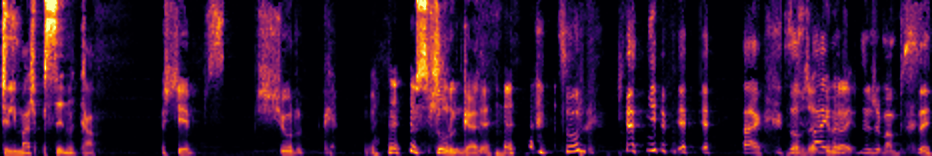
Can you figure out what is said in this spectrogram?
czyli masz psynka. Właściwie ps, psiurkę. Pszczurkę. Córkę. Nie wiem. Tak, zostajmy Dobrze, w tym, że mam psy.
